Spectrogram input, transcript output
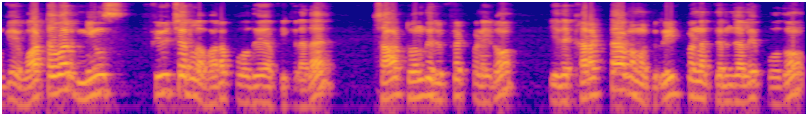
ஓகே வாட் எவர் நியூஸ் ஃபியூச்சர்ல வரப்போகுது அப்படிங்கிறத சார்ட் வந்து ரிஃப்ளெக்ட் பண்ணிடும். இதை கரெக்டாக நமக்கு ரீட் பண்ண தெரிஞ்சாலே போதும்.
